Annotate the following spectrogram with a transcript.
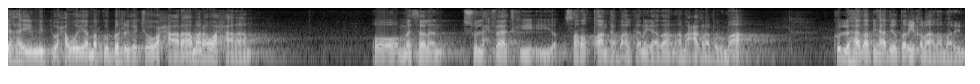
yahay mid waxa weeyaan markuu beriga joogo xaaraamana waa xaaraam. oo maalan sulaxfaadkii iyo saraaanka bahalkanayadaan ama caqrabulmaa kullu hada bi hadihi ariiqa baa la marin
